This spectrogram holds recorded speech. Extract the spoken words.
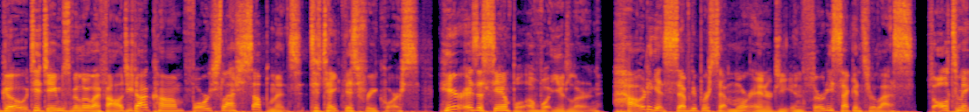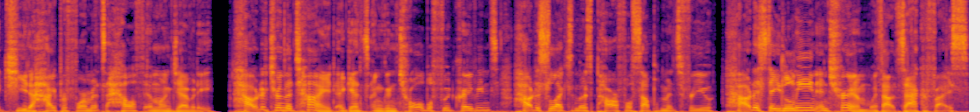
Go to jamesmillerlifeology.com forward slash supplements to take this free course. Here is a sample of what you'd learn how to get 70% more energy in 30 seconds or less, the ultimate key to high performance, health, and longevity, how to turn the tide against uncontrollable food cravings, how to select the most powerful supplements for you, how to stay lean and trim without sacrifice,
